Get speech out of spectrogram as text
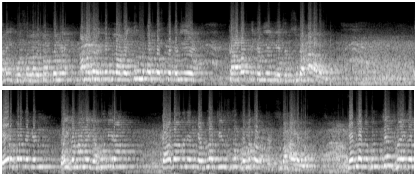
আলাইহি ওয়াসাল্লামের মাধ্যমে আমাদের কিবলা বাইতুল মুকদ্দাস থেকে নিয়ে কাবার দিকে নিয়ে গিয়েছেন। সুবহানাল্লাহ। এরপরে দেখেন, ওই জামানায় ইহুদিরা কাবা মানে কেবলা চেঞ্জ তো ক্ষমতা হচ্ছেন সুবহানাল্লাহ। কেবলা যখন চেঞ্জ হয়ে গেল,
